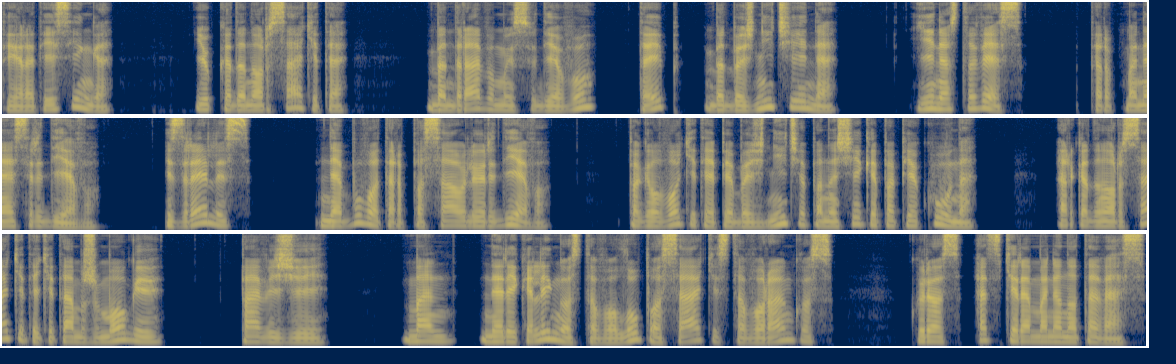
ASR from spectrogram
Tai yra teisinga. Juk kada nors sakėte, bendravimui su Dievu taip, bet bažnyčiai ne. Ji nestovės tarp manęs ir Dievo. Izraelis nebuvo tarp pasaulio ir Dievo. Pagalvokite apie bažnyčią panašiai kaip apie kūną. Ar kada nors sakėte kitam žmogui, pavyzdžiui, man nereikalingos tavo lūpos, akis, tavo rankos, kurios atskiria mane nuo tavęs.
